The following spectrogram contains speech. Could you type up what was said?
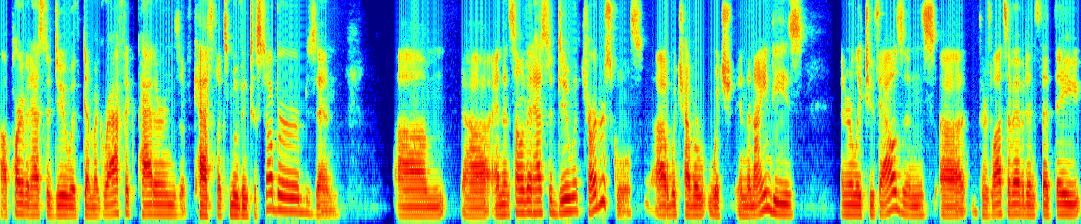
Uh, part of it has to do with demographic patterns of Catholics moving to suburbs, and um, uh, and then some of it has to do with charter schools, uh, which have a which in the '90s and early 2000s, there's lots of evidence that they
